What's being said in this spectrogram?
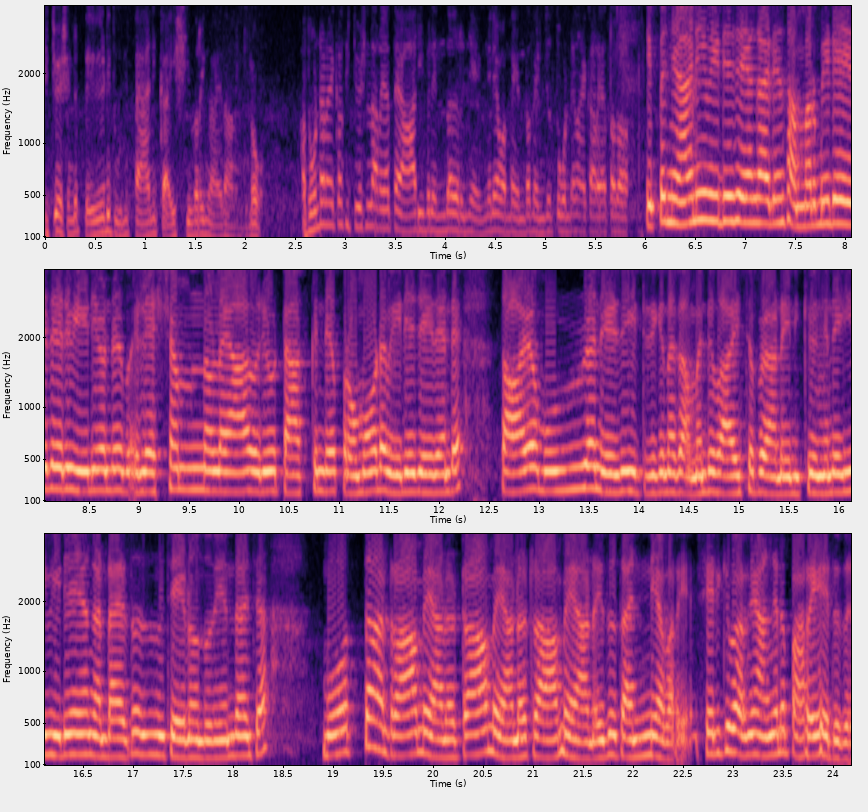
സിറ്റുവേഷനിൽ പേടി തോന്നി പാനിക്കായി ഷിവറിങ് ആയതാണെങ്കിലോ? അതുകൊണ്ടാണ് ആ സിറ്റുവേഷൻ അറിയാത്ത ആര് ഇവൻ എന്താ എറിഞ്ഞ? എങ്ങനെ വന്ന? എന്താ നെഞ്ചത്ത് കൊണ്ട് അയാൾക്ക് അറിയാത്തതാ? ഇപ്പൊ ഞാൻ ഈ വീഡിയോ ചെയ്യാൻ കാര്യം സമ്മർ മീഡിയ ചെയ്ത ഒരു വീഡിയോ ഉണ്ട്. ലക്ഷം എന്നുള്ള ആ ഒരു ടാസ്കിന്റെ പ്രൊമോടെ വീഡിയോ ചെയ്തതിന്റെ താഴെ മുഴുവൻ എഴുതിയിട്ടിരിക്കുന്ന കമന്റ് വായിച്ചപ്പോഴാണ് എനിക്കും ഇങ്ങനെ ഈ വീഡിയോ ഞാൻ കണ്ടായത് ചെയ്യണമെന്ന് തോന്നി. എന്താ വെച്ചാൽ മൊത്തം ഡ്രാമയാണ് ഡ്രാമയാണ് ഡ്രാമയാണ്. ഇത് തന്നെയാണ് പറയുക ശരിക്കും പറഞ്ഞാൽ അങ്ങനെ പറയരുത്.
